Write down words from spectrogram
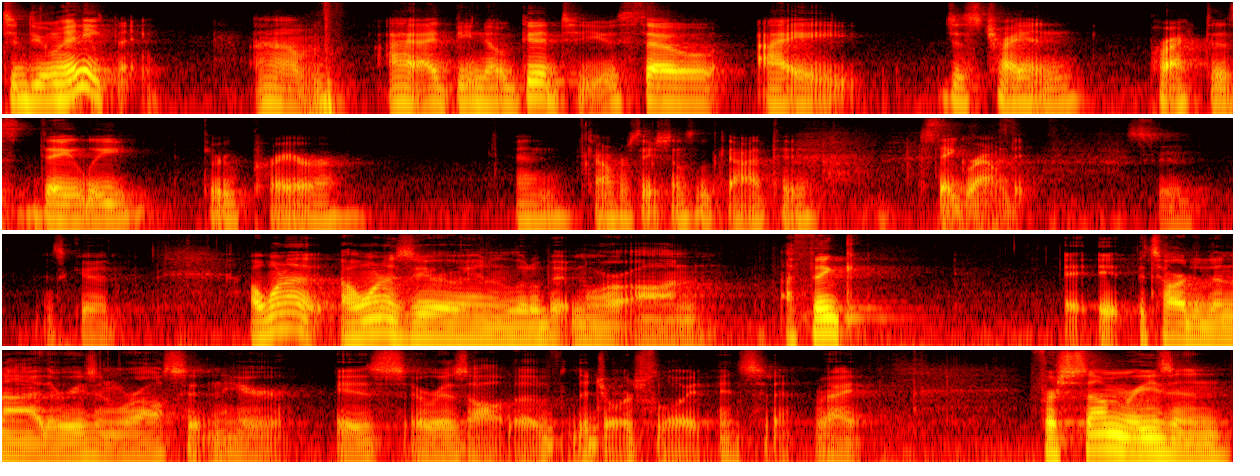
to do anything. Um, I, I'd be no good to you. So I just try and practice daily through prayer and conversations with God to stay grounded. That's good. That's good. I want to I want to zero in a little bit more on. I think it, it's hard to deny the reason we're all sitting here is a result of the George Floyd incident, right? For some reason,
